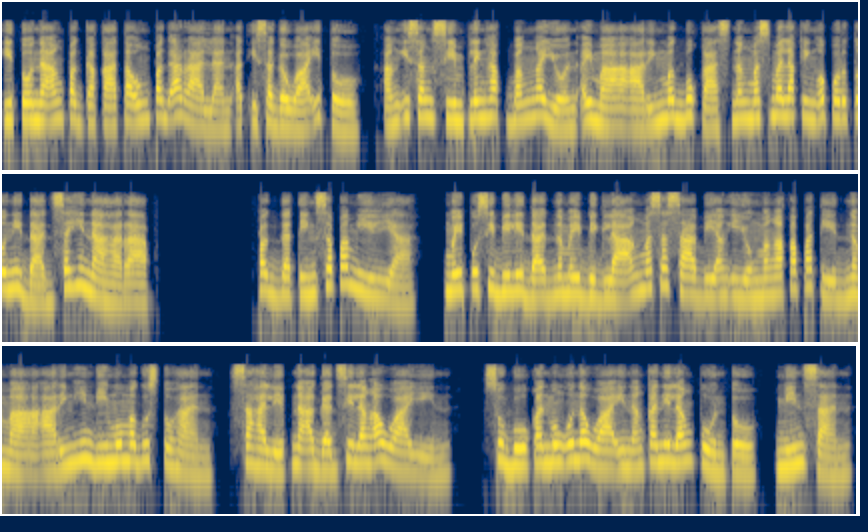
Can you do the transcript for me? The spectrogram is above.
ito na ang pagkakataong pag-aralan at isagawa ito, ang isang simpleng hakbang ngayon ay maaaring magbukas ng mas malaking oportunidad sa hinaharap. Pagdating sa pamilya, may posibilidad na may biglaang masasabi ang iyong mga kapatid na maaaring hindi mo magustuhan, sa halip na agad silang awayin, subukan mong unawain ang kanilang punto, minsan,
